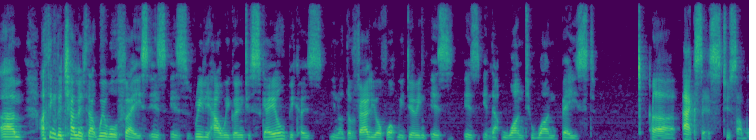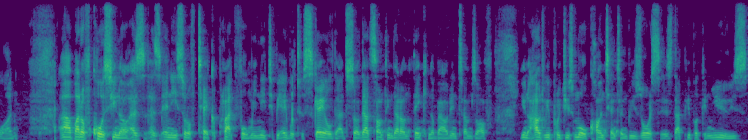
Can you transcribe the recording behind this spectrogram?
Um, I think the challenge that we will face is is really how we're going to scale because you know the value of what we're doing is is in that one to one based uh, access to someone. Uh, but of course, you know, as as any sort of tech platform, we need to be able to scale that. So that's something that I'm thinking about in terms of, you know, how do we produce more content and resources that people can use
